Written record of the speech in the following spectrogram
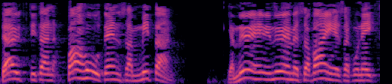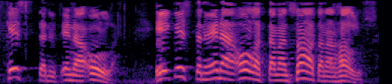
Täytti tämän pahuutensa mitan. Ja myöhemmin myöhemmässä vaiheessa, kun ei kestänyt enää olla. Ei kestänyt enää olla tämän saatanan hallussa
